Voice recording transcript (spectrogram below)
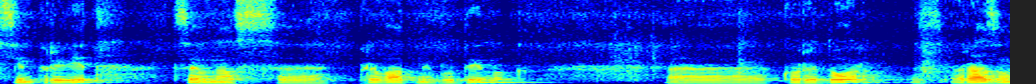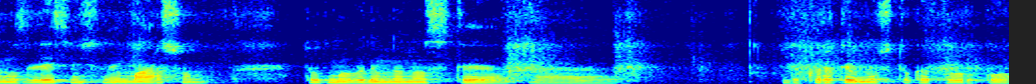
Всім привіт! Це у нас е, приватний будинок, е, коридор разом з лісничним маршем. Тут ми будемо наносити е, декоративну штукатурку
